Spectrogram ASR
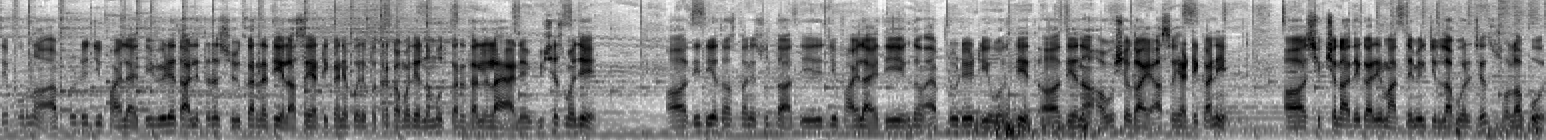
ते पूर्ण अप टू डेट जी फाईल आहे ती वेळेत आली तरच स्वीकारण्यात येईल असं या ठिकाणी परिपत्रकामध्ये नमूद करण्यात आलेलं आहे. आणि विशेष म्हणजे ती देत असताना सुद्धा ती जी फाईल आहे ती एकदम अप टू डेट व्यवस्थित देणं आवश्यक आहे असं या ठिकाणी शिक्षण अधिकारी माध्यमिक जिल्हा परिषद सोलापूर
